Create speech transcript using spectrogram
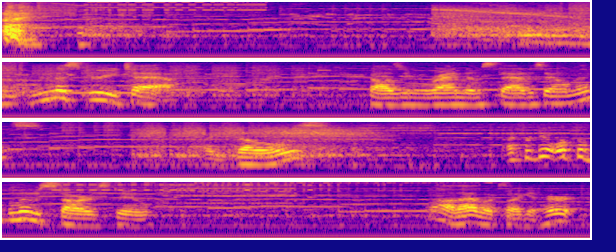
Mystery Tap. Causing random status ailments. Like those. I forget what the blue stars do. Oh, that looks like it hurt.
